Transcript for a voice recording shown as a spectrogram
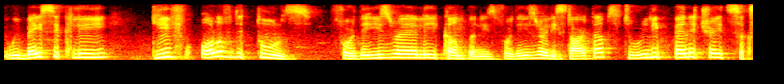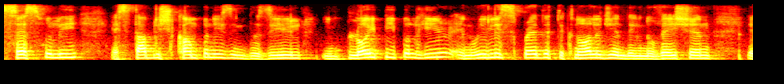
we basically give all of the tools for the Israeli companies, for the Israeli startups to really penetrate successfully, establish companies in Brazil, employ people here, and really spread the technology and the innovation uh,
